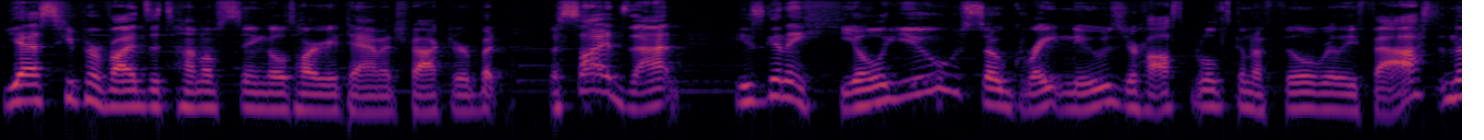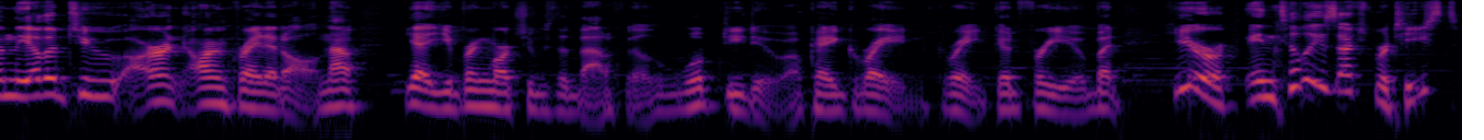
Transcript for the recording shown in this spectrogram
Yes he provides a ton of single target damage factor but besides that he's gonna heal you so great news your hospital's gonna fill really fast and then the other two aren't aren't great at all. Now yeah you bring more troops to the battlefield. Whoop-de-doo okay? Great great good for you. But here until he's expertise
